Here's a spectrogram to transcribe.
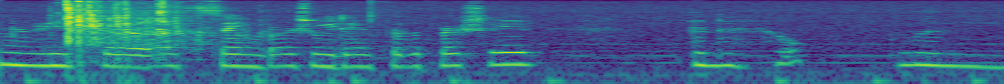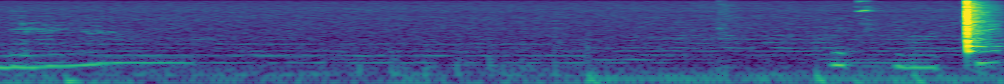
I'm going to use the same brush we did for the first shade and help blend that out. Let's go with that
